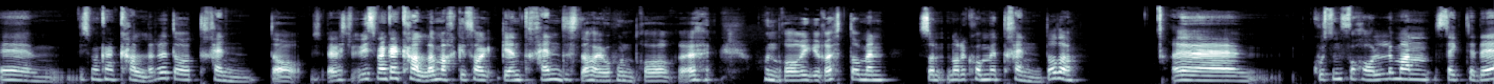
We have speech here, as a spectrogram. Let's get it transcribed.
eh, Hvis man kan kalle det da trender Hvis man kan kalle markedshage en trend, det har jo 100 år, røtter, men når det kommer trender, da eh, Hvordan forholder man seg til det?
